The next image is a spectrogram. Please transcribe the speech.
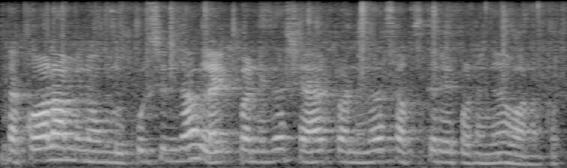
இந்த கோலா மீன் உங்களுக்கு பிடிச்சிருந்தா லைக் பண்ணுங்கள் ஷேர் பண்ணுங்கள் சப்ஸ்கிரைப் பண்ணுங்கள் வணக்கம்.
